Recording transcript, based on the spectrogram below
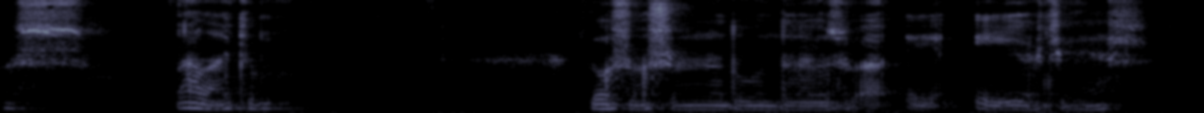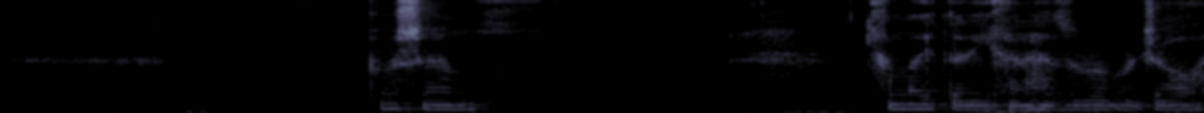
But I like him. Ghost Roaster, another one that I was uh, eager to get. But um, kind of like that he kind of has a rubber jaw.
